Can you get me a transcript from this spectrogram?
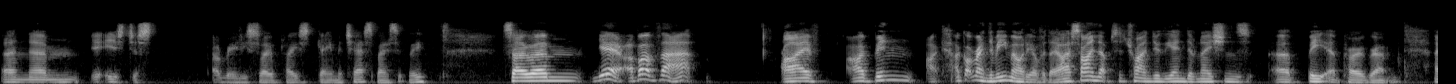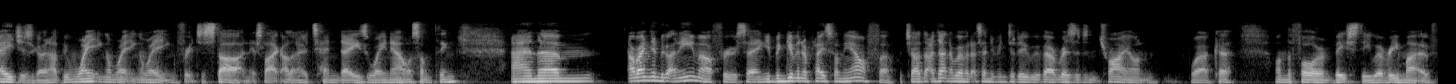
and um, it is just a really slow-paced game of chess, basically. So um, yeah, above that, I've I've been I, I got a random email the other day. I signed up to try and do the End of Nations uh, beta program ages ago, and I've been waiting and waiting and waiting for it to start, and it's like I don't know ten days away now or something. And um, I randomly got an email through saying you've been given a place on the alpha, which I, I don't know whether that's anything to do with our resident Trion worker on the forum, Beastie, whether he might have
